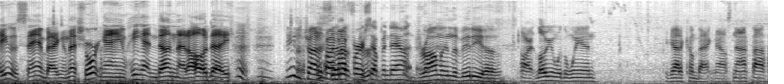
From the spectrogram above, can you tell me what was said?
he was sandbagging. That short game, he hadn't done that all day. he was trying to Probably set my up first dra- up and down. drama in the video. All right, Logan with the win. We got to come back now. It's 9-5,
